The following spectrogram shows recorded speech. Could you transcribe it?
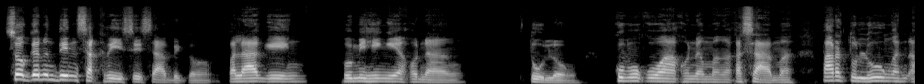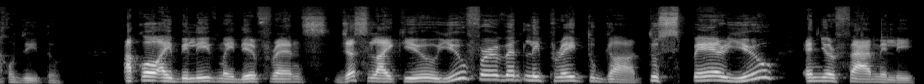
So, ganun din sa crisis, sabi ko. Palaging humihingi ako ng tulong. Kumukuha ako ng mga kasama para tulungan ako dito. Ako, I believe, my dear friends, just like you, you fervently prayed to God to spare you and your family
